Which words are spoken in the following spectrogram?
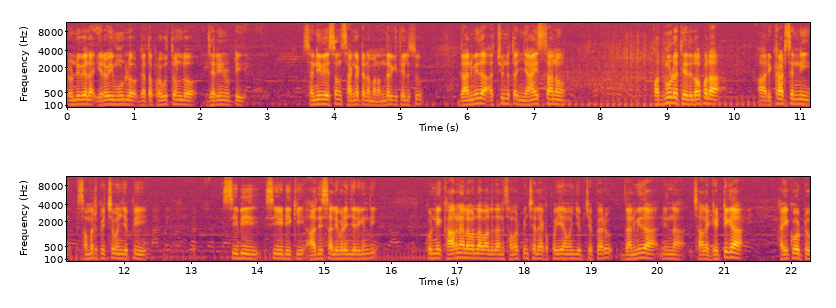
రెండు వేల ఇరవై మూడులో గత ప్రభుత్వంలో జరిగినట్టి సన్నివేశం సంఘటన మనందరికీ తెలుసు. దాని మీద అత్యున్నత న్యాయస్థానం పదమూడో తేదీ లోపల ఆ రికార్డ్స్ అన్నీ సమర్పించమని చెప్పి సిబిసిఈడికి ఆదేశాలు ఇవ్వడం జరిగింది. కొన్ని కారణాల వల్ల వాళ్ళు దాన్ని సమర్పించలేకపోయామని చెప్పి చెప్పారు. దాని మీద నిన్న చాలా గట్టిగా హైకోర్టు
